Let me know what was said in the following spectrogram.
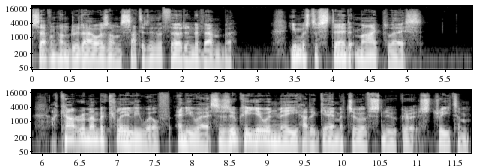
0700 hours on Saturday, the 3rd of November. You must have stayed at my place. I can't remember clearly, Wilf. Anyway, Suzuki, you and me had a game or two of snooker at Streatham.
